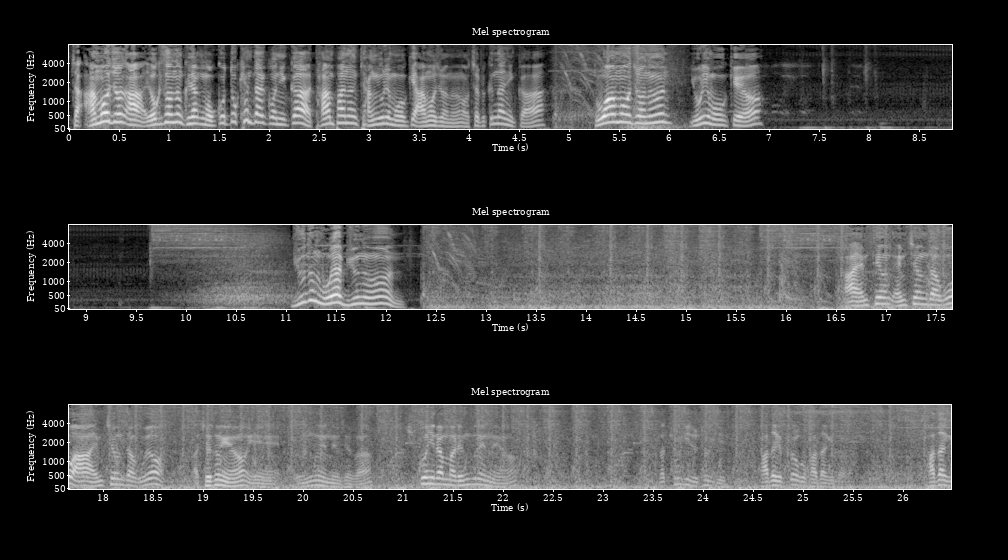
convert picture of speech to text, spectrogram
자, 아머전, 아, 여기서는 그냥 먹고 또캔딸 거니까, 다음 판은 강요리 먹을게요, 아머전은. 어차피 끝나니까. 노아머전은 요리 먹을게요. 뮤는 뭐야, 뮤는. 아, M 태운, M 채운다고? 아, M 채운다고요? 아, 죄송해요. 예, 흥분했네요, 제가. 기권이란 말에 흥분했네요. 나 쫄기죠, 쫄기. 바닥에 떨고, 바닥에다가. 바닥에,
